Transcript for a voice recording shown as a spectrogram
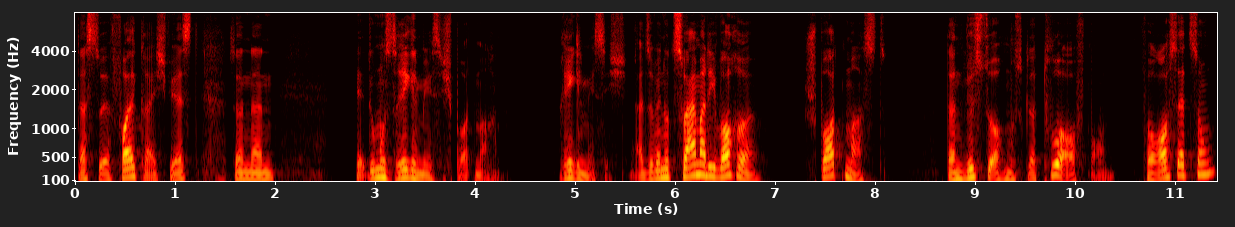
dass du erfolgreich wirst, sondern äh, du musst regelmäßig Sport machen. Regelmäßig. Also wenn du zweimal die Woche Sport machst, dann wirst du auch Muskulatur aufbauen. Voraussetzung,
